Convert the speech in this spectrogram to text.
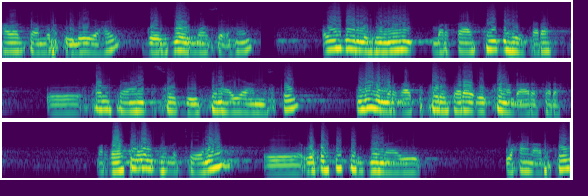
Hadalkaa markuu leeyahay goobjoog muuse ahayn. Iyadoo la helin markhaati dhihi kara falkan soo geysanayaan markay iguna markhaati furi kara ee kuna dhaaro kara markhaati walba la keeno wuxuu ka tarjumayey waxaan arkay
